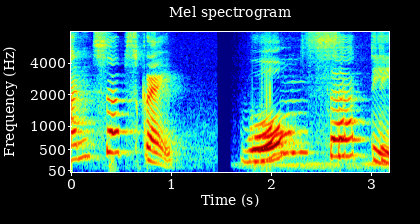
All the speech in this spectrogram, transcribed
and subscribe Om Shakti.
